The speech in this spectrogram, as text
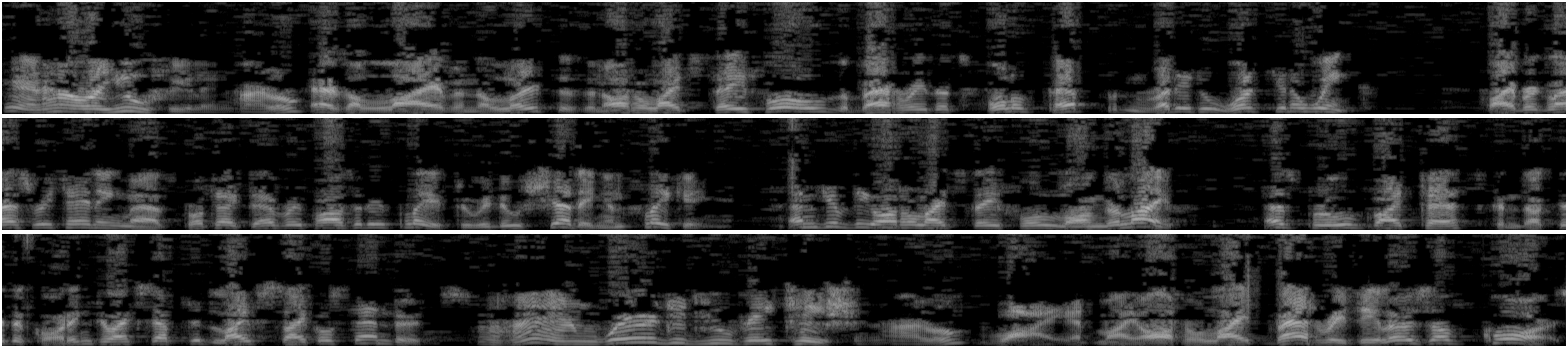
and how are you feeling, Harlow? As alive and alert as an Autolite Stay Full, the battery that's full of pep and ready to work in a wink. Fiberglass retaining mats protect every positive plate to reduce shedding and flaking and give the Autolite Stay Full longer life, as proved by tests conducted according to accepted life cycle standards. Uh-huh. And where did you vacation, Harlow? Why, at my Autolite battery dealers, of course.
